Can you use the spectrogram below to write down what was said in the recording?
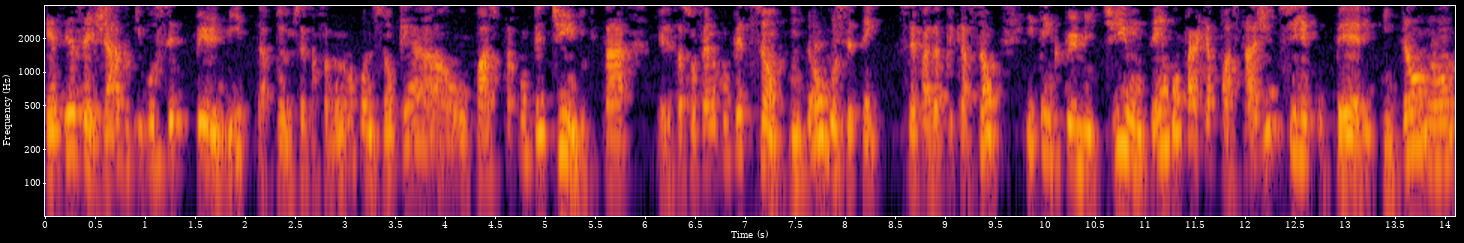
é desejado que você permita, por exemplo, você está falando uma condição que a, o pasto está competindo, que tá, ele está sofrendo competição. Então você tem, você faz a aplicação e tem que permitir um tempo para que a pastagem se recupere. Então, não,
